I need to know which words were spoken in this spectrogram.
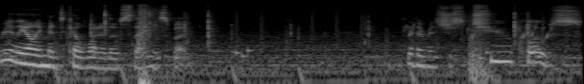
Really only meant to kill one of those things, but the other was just too close.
